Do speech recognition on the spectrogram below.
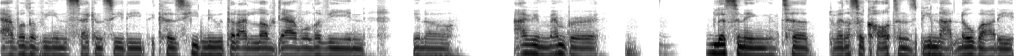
Avril Lavigne's second CD because he knew that I loved Avril Lavigne, you know. I remember listening to Vanessa Carlton's Be Not Nobody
